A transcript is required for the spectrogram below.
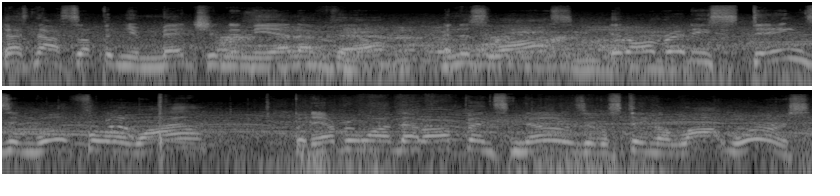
That's not something you mention in the NFL. And this loss, it already stings and will for a while, but everyone on that offense knows it'll sting a lot worse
